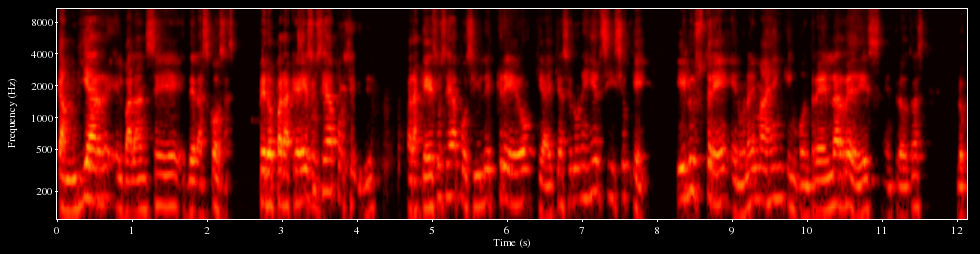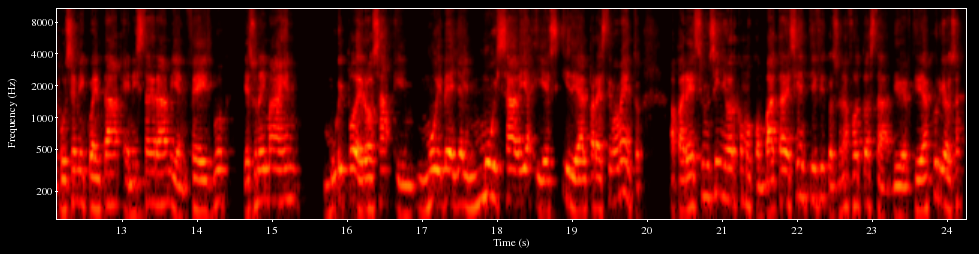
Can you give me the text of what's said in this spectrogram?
cambiar el balance de las cosas. Pero para que eso sea posible, para que eso sea posible, creo que hay que hacer un ejercicio que ilustré en una imagen que encontré en las redes, entre otras, lo puse en mi cuenta en Instagram y en Facebook, y es una imagen muy poderosa y muy bella y muy sabia y es ideal para este momento. Aparece un señor como con bata de científico, es una foto hasta divertida, curiosa,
